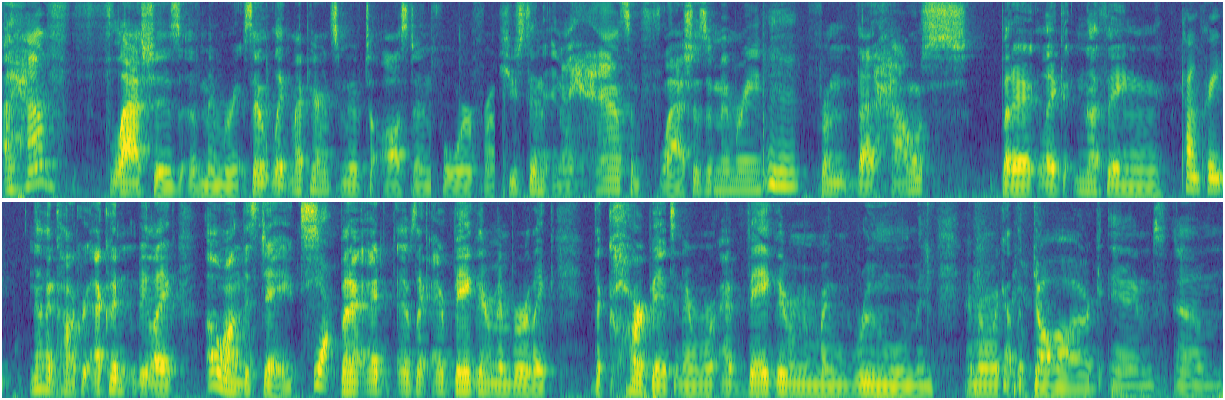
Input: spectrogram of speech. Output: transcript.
I have flashes of memory. So like my parents moved to Austin for from Houston, and I have some flashes of memory Mm-hmm. from that house, but I like nothing. concrete. Nothing concrete. I couldn't be like, oh, on this date. Yeah. But I, I, I was like, I vaguely remember like the carpet, and I, remember, I vaguely remember my room, and I remember I got the dog, and um,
